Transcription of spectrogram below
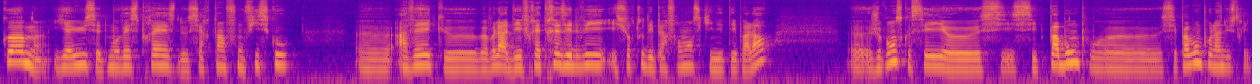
comme il y a eu cette mauvaise presse de certains fonds fiscaux, euh, avec euh, bah voilà, des frais très élevés et surtout des performances qui n'étaient pas là, euh, je pense que c'est c'est pas bon pour c'est bon pour l'industrie.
